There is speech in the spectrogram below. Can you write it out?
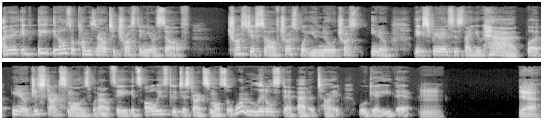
and it it, it also comes down to trusting yourself. Trust yourself, trust what you know, trust, you know, the experiences that you had, but, you know, just start small is what I would say. It's always good to start small. So one little step at a time will get you there. Mm. Yeah,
